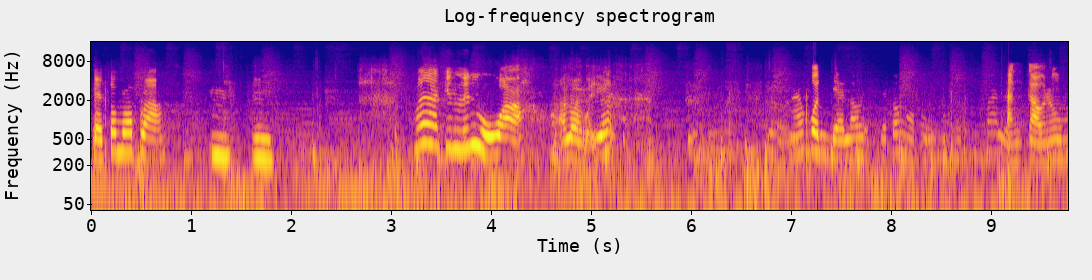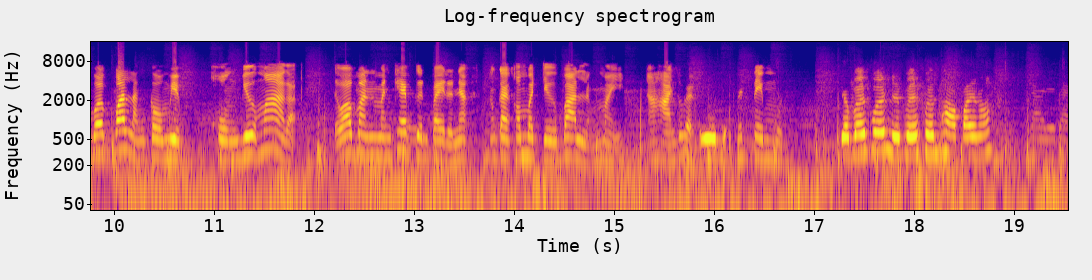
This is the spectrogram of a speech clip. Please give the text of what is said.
ไก่ต้มน้ำปลาอืมอืมแม่กินลิ้นหมูอะ อร่อยกว่าเยอะ นะคนเดี๋ยวเราจะต้องออกไปบ้านหลังเก่านะผมว่าบ้านหลังเก่ามีของเยอะมากอะแต่ว่ามันมันแคบเกินไปเดี๋ยวนี้ต้องการเขามาเจอบ้านหลังใหม่ อาหารก็แบบเออไม่เต็มหมดเดี๋ยวใบเฟิร์นเดี๋ยวใบเฟิร์นพาไปเนาะได้ได้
